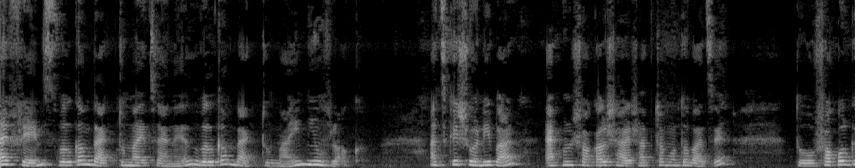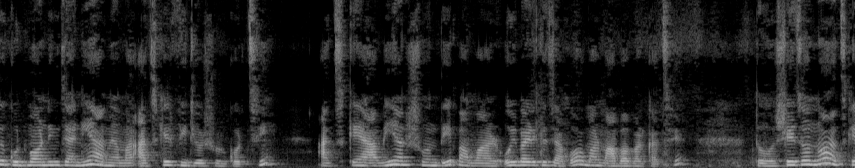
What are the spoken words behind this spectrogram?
Hi friends welcome back to my channel welcome back to my new blog আজকে শনিবার, এখন সকাল সাড়ে সাতটা মতো বাজে। তো সকলকে গুড মর্নিং জানিয়ে আমি আমার আজকের ভিডিও শুরু করছি। আজকে আমি আর সন্দীপ আমার ওই বাড়িতে যাব, আমার মা বাবার কাছে। তো সেই জন্য আজকে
